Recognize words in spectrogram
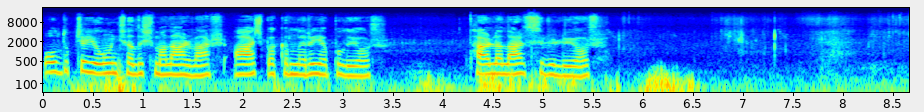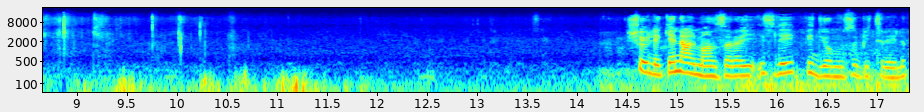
oldukça yoğun çalışmalar var. Ağaç bakımları yapılıyor. Tarlalar sürülüyor. Şöyle genel manzarayı izleyip videomuzu bitirelim.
